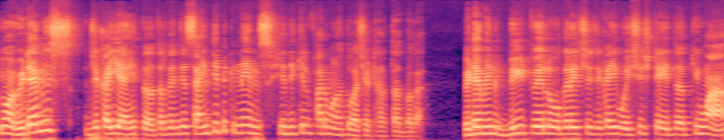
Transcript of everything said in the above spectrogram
किंवा व्हिटॅमिन्स जे काही आहेत तर त्यांचे सायंटिफिक नेम्स हे देखील फार महत्त्वाचे ठरतात बघा. व्हिटॅमिन बी ट्वेल्व वगैरेचे जे काही वैशिष्ट्य आहेत किंवा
